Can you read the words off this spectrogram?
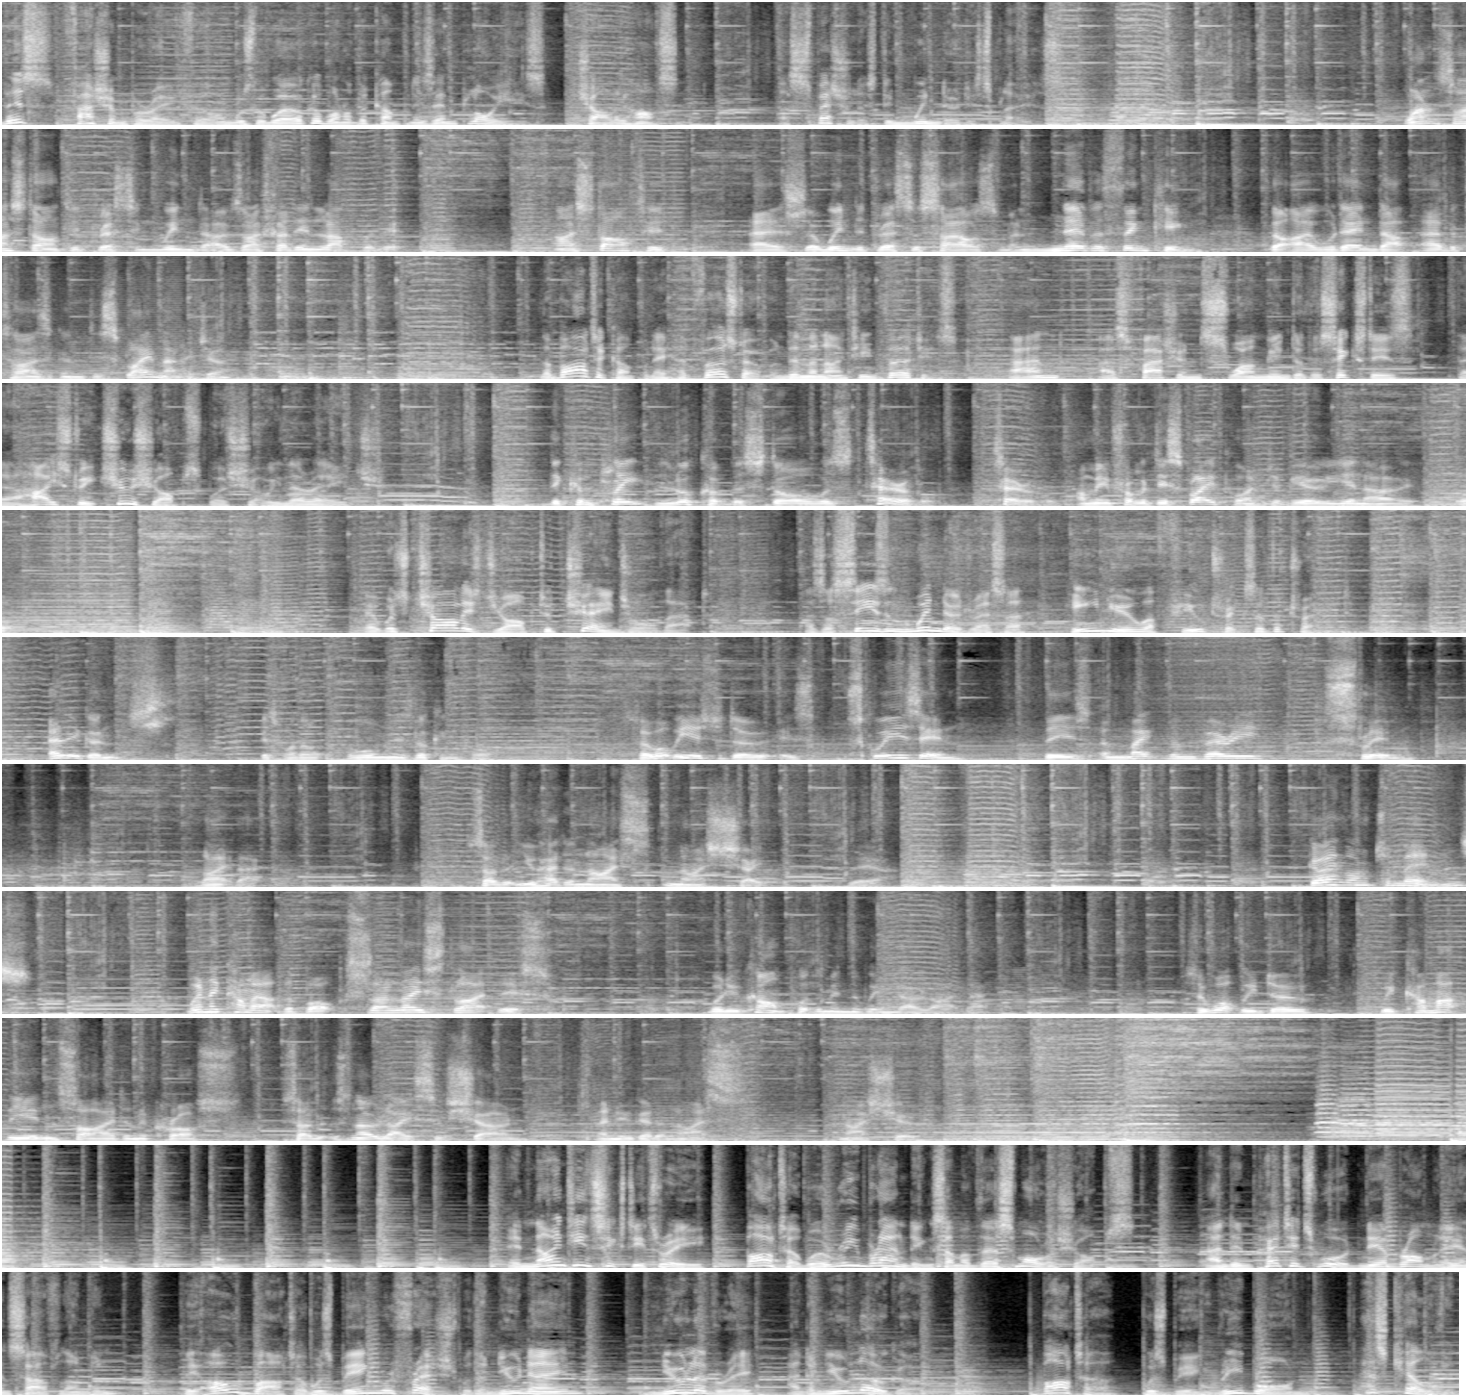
This fashion parade film was the work of one of the company's employees, Charlie Harson, a specialist in window displays. Once I started dressing windows, I fell in love with it. I started as a window dresser salesman, never thinking that I would end up advertising and display manager. The Bata Company had first opened in the 1930s, and as fashion swung into the 60s, their high street shoe shops were showing their age. The complete look of the store was terrible, terrible. I mean, from a display point of view, you know, it, oh. It was Charlie's job to change all that. As a seasoned window dresser, he knew a few tricks of the trade. Elegance is what a, woman is looking for. So what we used to do is squeeze in these and make them very slim, like that, so that you had a nice, nice shape there. Going on to men's, when they come out the box, they're laced like this well, you can't put them in the window like that. So what we do, we come up the inside and across so that there's no laces shown and you get a nice, nice shoe. In 1963, Bata were rebranding some of their smaller shops. And in Petts Wood near Bromley in South London, the old Bata was being refreshed with a new name new livery and a new logo. Bata was being reborn as Kelvin.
